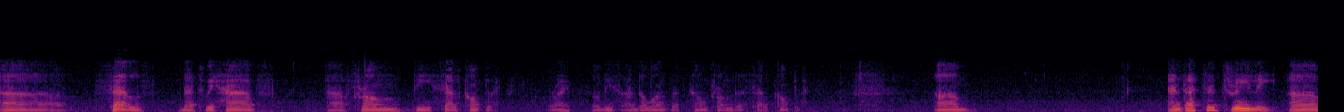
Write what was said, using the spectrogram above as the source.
uh, cells that we have uh, from the cell complex, right? So these are the ones that come from the cell complex. Um, and that's it really. Uh,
